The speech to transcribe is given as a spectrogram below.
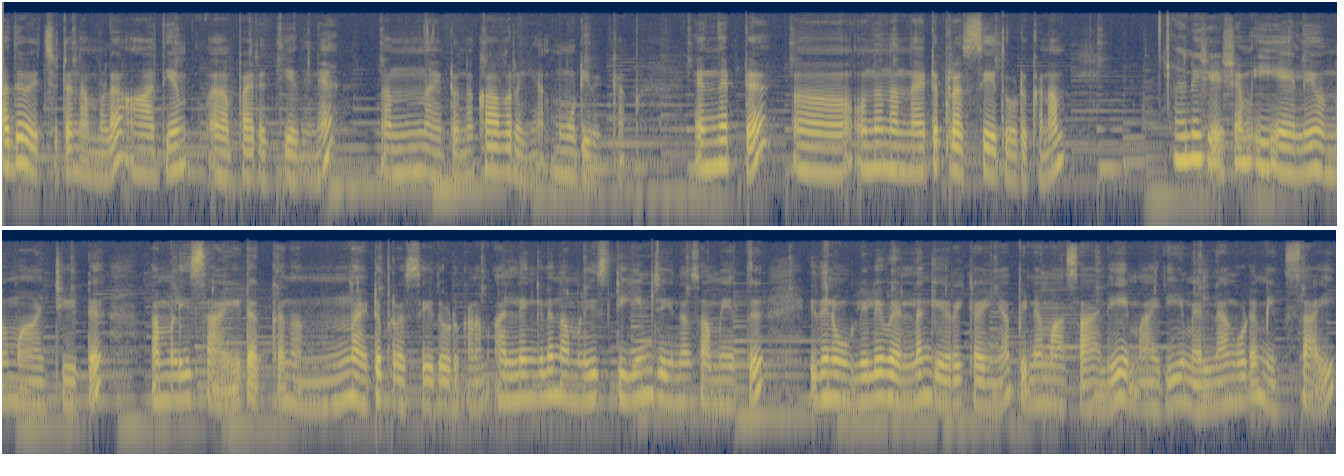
അത് വെച്ചിട്ട് നമ്മൾ ആദ്യം പരത്തിയതിനെ നന്നായിട്ടൊന്ന് കവർ ചെയ്യാം മൂടി വെക്കാം. എന്നിട്ട് ഒന്ന് നന്നായിട്ട് പ്രസ് ചെയ്ത് കൊടുക്കണം. അതിനുശേഷം ഈ ഇലയൊന്ന് മാറ്റിയിട്ട് നമ്മൾ ഈ സൈഡൊക്കെ നന്നായിട്ട് പ്രസ് ചെയ്ത് കൊടുക്കണം. അല്ലെങ്കിൽ നമ്മൾ ഈ സ്റ്റീം ചെയ്യുന്ന സമയത്ത് ഇതിനുള്ളിൽ വെള്ളം കയറി കഴിഞ്ഞാൽ പിന്നെ മസാലയും അരിയും എല്ലാം കൂടെ മിക്സായി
